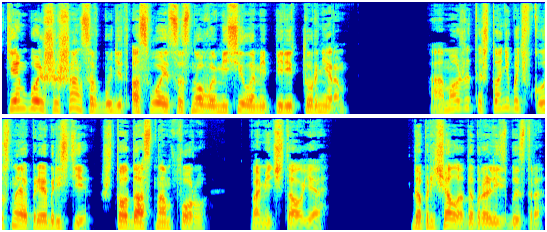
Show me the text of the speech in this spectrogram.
тем больше шансов будет освоиться с новыми силами перед турниром. А может и что-нибудь вкусное приобрести, что даст нам фору, помечтал я. До причала добрались быстро,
